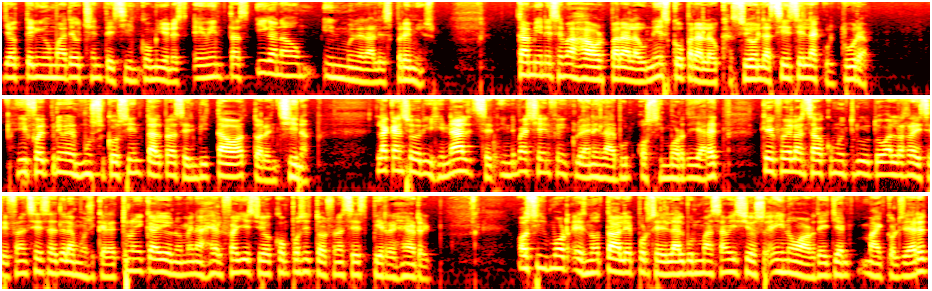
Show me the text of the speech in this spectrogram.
y ha obtenido más de 85 millones de ventas y ganado innumerables premios. También es embajador para la UNESCO, para la educación, la ciencia y la cultura y fue el primer músico occidental para ser invitado a actuar en China. La canción original, Set in the Machine, fue incluida en el álbum Osimor de Jared, que fue lanzado como un tributo a las raíces francesas de la música electrónica y un homenaje al fallecido compositor francés Pierre Henry. Osimor es notable por ser el álbum más ambicioso e innovador de Jean Michael Jared,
